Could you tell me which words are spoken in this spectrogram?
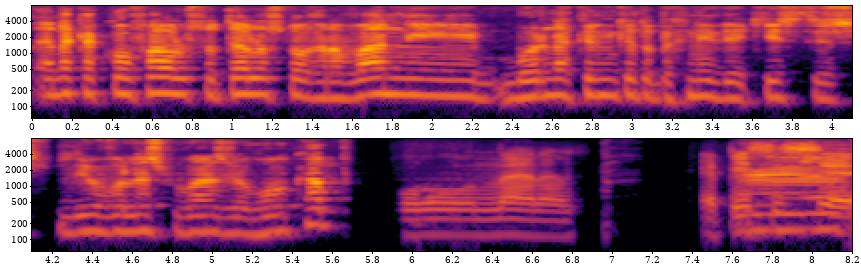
ένα κακό φάουλ στο τέλος του Αγραβάνη μπορεί να κρίνει και το παιχνίδι εκεί στις δύο βολές που βάζει ο Γόκαπ. Ναι ναι. Επίσης, ε, ε,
